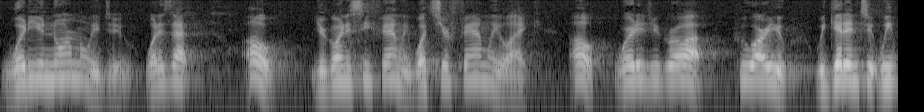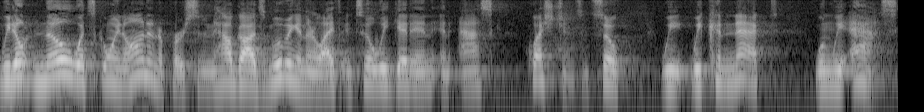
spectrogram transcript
What do you normally do? What is that? Oh, you're going to see family. What's your family like? Oh, where did you grow up? Who are you? We get into, we, we don't know what's going on in a person and how God's moving in their life until we get in and ask questions. And so, we, we connect when we ask.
